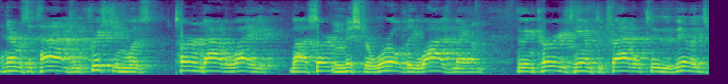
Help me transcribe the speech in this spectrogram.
And there was a time when Christian was turned out of the way by a certain Mr. Worldly Wise Man who encouraged him to travel to the village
